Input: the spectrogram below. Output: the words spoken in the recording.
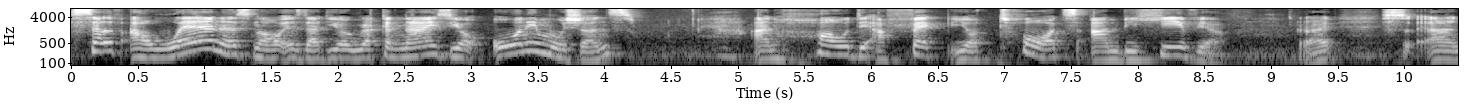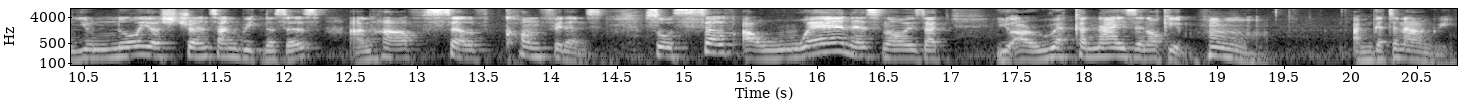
Self-awareness now is that you recognize your own emotions and how they affect your thoughts and behavior right? So, and you know your strengths and weaknesses and have self confidence. So, self awareness now is that you are recognizing, okay, hmm, I'm getting angry.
